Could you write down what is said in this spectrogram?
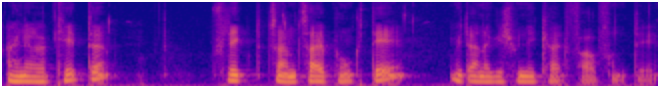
eine Rakete fliegt zu einem Zeitpunkt t mit einer Geschwindigkeit v von t.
